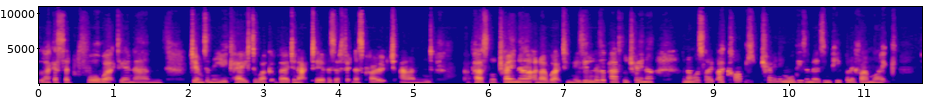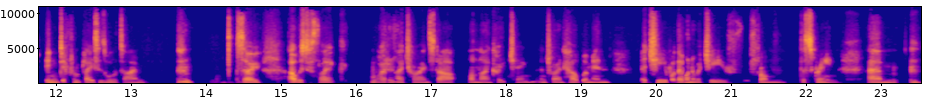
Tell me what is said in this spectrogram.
like i said before worked in um, gyms in the uk used to work at virgin active as a fitness coach and a personal trainer and i worked in new zealand as a personal trainer and i was like i can't keep training all these amazing people if i'm like in different places all the time so i was just like why don't i try and start online coaching and try and help women achieve what they want to achieve from the screen um,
